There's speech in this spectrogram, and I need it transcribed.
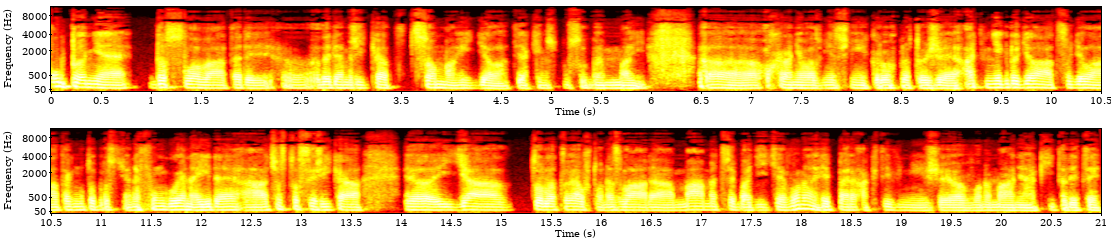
úplně doslova tedy eh, lidem říkat, co mají dělat, jakým způsobem mají uh, ochraňovat vnitřní kruh, protože ať někdo dělá, co dělá, tak mu to prostě nefunguje, nejde a často si říká, uh, já tohle to já už to nezvládám, máme třeba dítě, ono je hyperaktivní, že jo, ono má nějaký tady ty,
